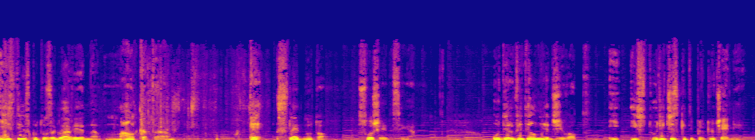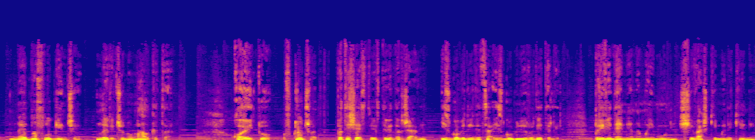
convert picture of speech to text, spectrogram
истинското заглавие на Малката е следното. Слушайте сега. Удивителният живот и историческите приключения на едно слугинче, наричано Малката, които включват пътешествие в три държави, изгубени деца, изгубени родители, привидения на маймуни, шивашки манекени,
